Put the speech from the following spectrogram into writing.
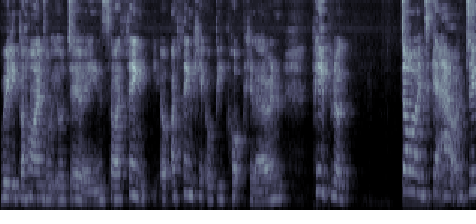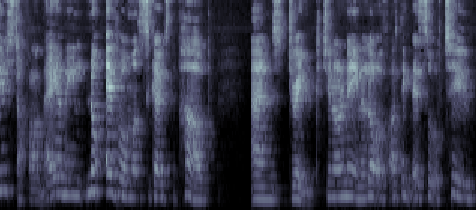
really behind what you're doing. So I think I think it will be popular, and people are dying to get out and do stuff, aren't they? I mean, not everyone wants to go to the pub and drink. Do you know what I mean? A lot of I think there's sort of two.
